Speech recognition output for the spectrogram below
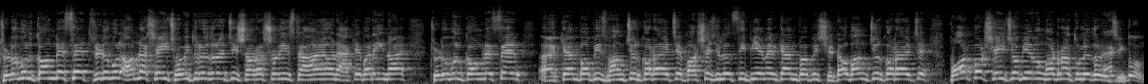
তৃণমূল কংগ্রেসের তৃণমূল আমরা সেই ছবি তুলে ধরেছি সরাসরি স্নেহায়ন একেবারেই নয়। তৃণমূল তৃণমূল কংগ্রেসের ক্যাম্প অফিস ভাঙচুর করা হয়েছে পাশে ছিল সিপিএম এর ক্যাম্প অফিস সেটাও ভাঙচুর করা হয়েছে। পরপর সেই ছবি এবং ঘটনা তুলে ধরেছি। একদম,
